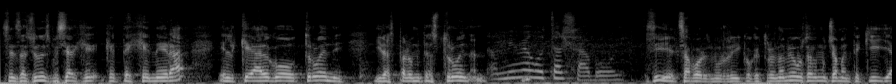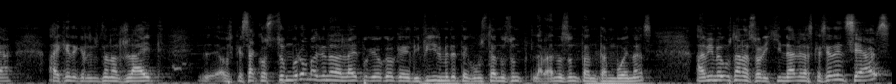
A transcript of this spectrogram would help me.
sensación especial que, que te genera el que algo truene y las palomitas truenan. A mí me gusta el sabor. Sí, el sabor es muy rico, que truena. A mí me gusta mucha mantequilla. Hay gente que les gustan las light, eh, o que se acostumbró más bien a las light porque yo creo que difícilmente te gustan, no son, la verdad no son tan tan buenas. A mí me gustan las originales, las que hacían en Sears.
